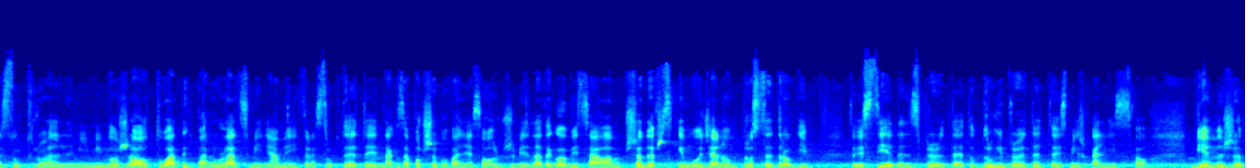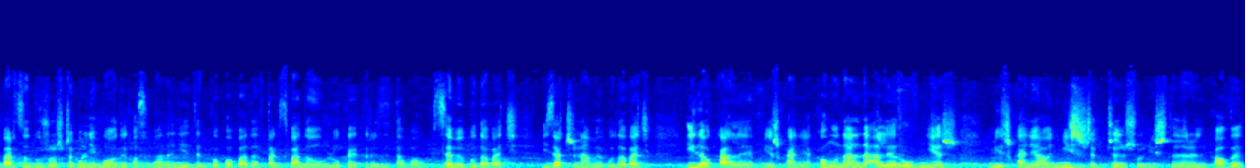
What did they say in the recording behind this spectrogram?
infrastrukturalnymi. Mimo, że od ładnych paru lat zmieniamy infrastrukturę, to jednak zapotrzebowania są olbrzymie. Dlatego obiecałam przede wszystkim łodzianom proste drogi. To jest jeden z priorytetów. Drugi priorytet to jest mieszkalnictwo. Wiemy, że bardzo dużo, szczególnie młodych osób, ale nie tylko, popada w tak zwaną lukę kredytową. Chcemy budować i zaczynamy budować i lokale mieszkania komunalne, ale również mieszkania o niższym czynszu niż ten rynkowy,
